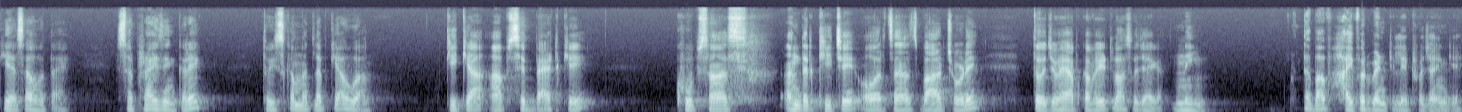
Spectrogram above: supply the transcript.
कि ऐसा होता है? सरप्राइजिंग करेक्ट तो इसका मतलब क्या हुआ? कि क्या आपसे बैठ के खूब सांस अंदर खींचे और सांस बाहर छोड़े तो जो है आपका वेट लॉस हो जाएगा? नहीं। तब आप हाइपर वेंटिलेट हो जाएँगे।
